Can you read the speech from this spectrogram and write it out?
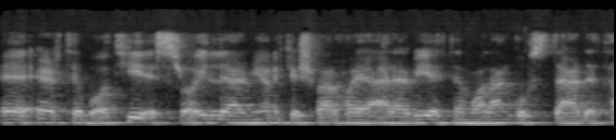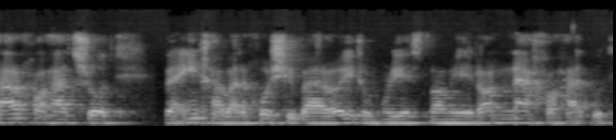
ارتباطی اسرائیل در میان کشورهای عربی احتمالا گسترده تر خواهد شد و این خبر خوشی برای جمهوری اسلامی ایران نخواهد بود.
